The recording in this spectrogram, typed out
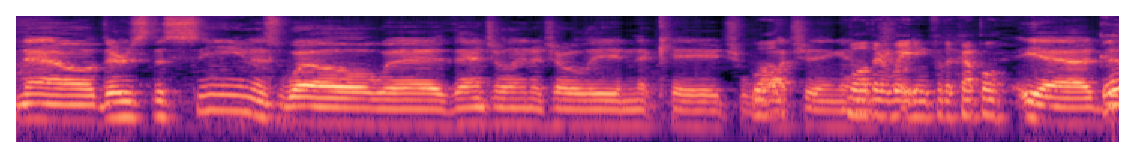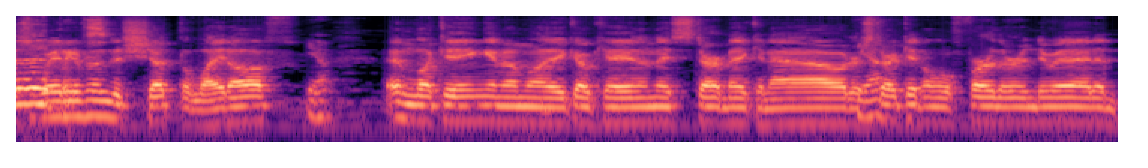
Now there's the scene as well with Angelina Jolie and Nick Cage Well- watching, and While they're waiting for the couple. yeah, just waiting place. for them to shut the light off. Yep. and looking, and I'm like, okay, and then they start making out or Yeah. start getting a little further into it, and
